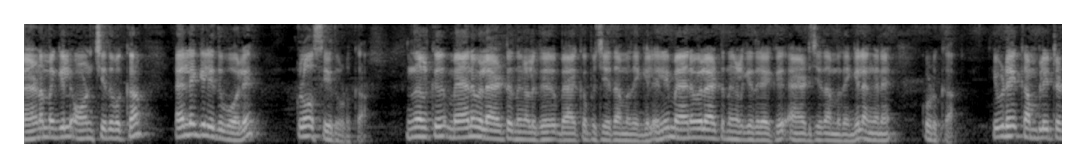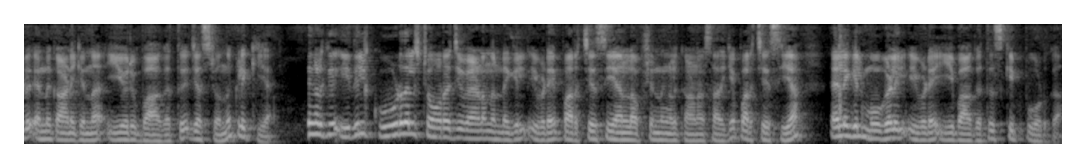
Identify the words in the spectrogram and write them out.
വേണമെങ്കിൽ ഓൺ ചെയ്ത് വെക്കാം. അല്ലെങ്കിൽ ഇതുപോലെ ക്ലോസ് ചെയ്ത് കൊടുക്കാം. നിങ്ങൾക്ക് മാനുവലായിട്ട് നിങ്ങൾക്ക് ബാക്കപ്പ് ചെയ്താൽ മതിയെങ്കിൽ അല്ലെങ്കിൽ മാനുവലായിട്ട് നിങ്ങൾക്ക് ഇതിലേക്ക് ആഡ് ചെയ്താൽ മതിയെങ്കിൽ അങ്ങനെ കൊടുക്കുക. ഇവിടെ കംപ്ലീറ്റഡ് എന്ന് കാണിക്കുന്ന ഈ ഒരു ഭാഗത്ത് ജസ്റ്റ് ഒന്ന് ക്ലിക്ക് ചെയ്യാം നിങ്ങൾക്ക് ഇതിൽ കൂടുതൽ സ്റ്റോറേജ് വേണമെന്നുണ്ടെങ്കിൽ ഇവിടെ പർച്ചേസ് ചെയ്യാനുള്ള ഓപ്ഷൻ നിങ്ങൾ കാണാൻ സാധിക്കും. പർച്ചേസ് ചെയ്യുക അല്ലെങ്കിൽ മുകളിൽ ഇവിടെ ഈ ഭാഗത്ത് സ്കിപ്പ് കൊടുക്കുക.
